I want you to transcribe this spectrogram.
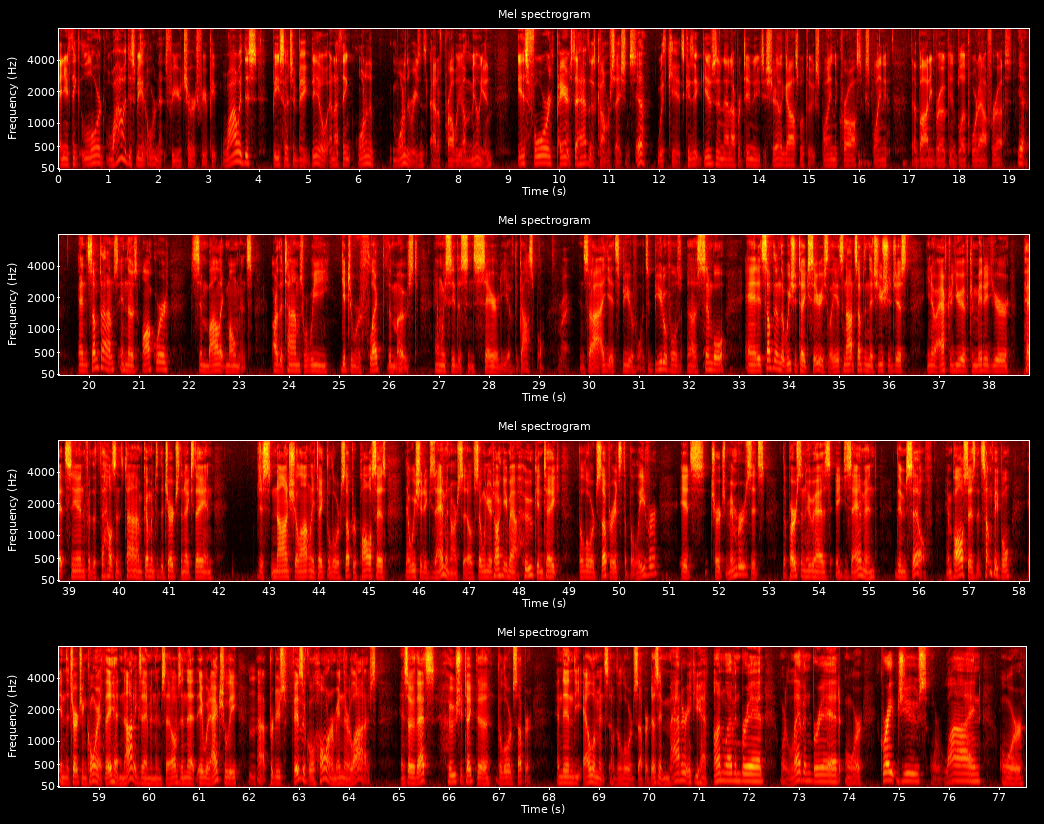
And you think, Lord, why would this be an ordinance for your church, for your people? Why would this be such a big deal? And I think one of the one of the reasons out of probably a million is for parents to have those conversations Yeah. with kids because it gives them that opportunity to share the gospel, to explain the cross, explain the, the body broken, blood poured out for us. Yeah. And sometimes in those awkward, symbolic moments are the times where we get to reflect the most and we see the sincerity of the gospel. Right. And so I, it's beautiful. It's a beautiful uh, symbol, and it's something that we should take seriously. It's not something that you should just, you know, after you have committed your pet sin for the thousandth time, come into the church the next day and just nonchalantly take the Lord's Supper. Paul says that we should examine ourselves. So when you're talking about who can take the Lord's Supper, it's the believer, it's church members, it's the person who has examined themselves. And Paul says that some people in the church in Corinth, they had not examined themselves and that it would actually uh, produce physical harm in their lives. And so that's who should take the, the Lord's Supper. And then the elements of the Lord's Supper. Does it matter if you have unleavened bread or leavened bread or grape juice or wine or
